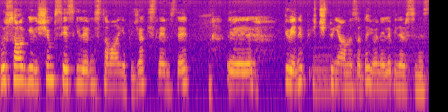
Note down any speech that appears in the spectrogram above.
Ruhsal gelişim sezgileriniz tavan yapacak. Hislerinize e, güvenip iç dünyanıza da yönelebilirsiniz.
